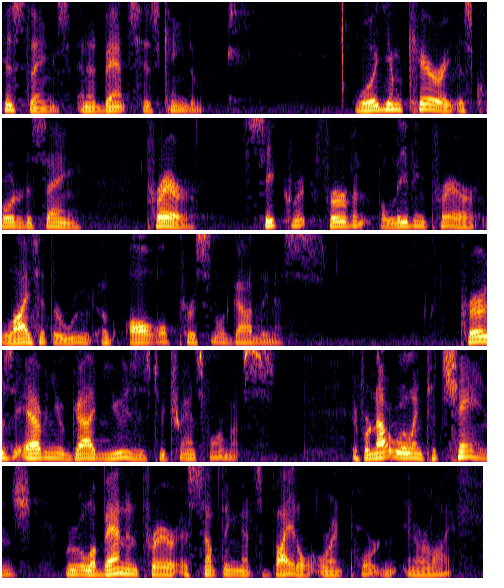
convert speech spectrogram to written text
His things, and advance His kingdom. William Carey is quoted as saying, Prayer, secret, fervent, believing prayer, lies at the root of all personal godliness. Prayer is the avenue God uses to transform us. If we're not willing to change, we will abandon prayer as something that's vital or important in our life.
